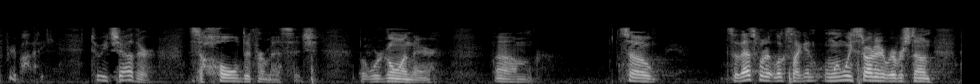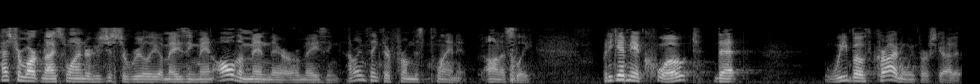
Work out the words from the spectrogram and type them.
everybody, to each other. It's a whole different message, but we're going there. Um, So, so that's what it looks like. And when we started at Riverstone, Pastor Mark Nicewinder, who's just a really amazing man, all the men there are amazing. I don't even think they're from this planet, honestly. But he gave me a quote that we both cried when we first got it.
